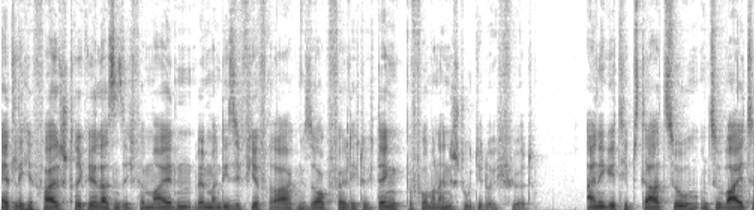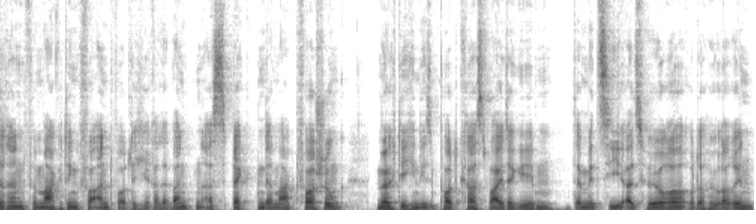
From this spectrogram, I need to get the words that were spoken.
Etliche Fallstricke lassen sich vermeiden, wenn man diese vier Fragen sorgfältig durchdenkt, bevor man eine Studie durchführt. Einige Tipps dazu und zu weiteren für Marketing verantwortliche relevanten Aspekten der Marktforschung möchte ich in diesem Podcast weitergeben, damit Sie als Hörer oder Hörerin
